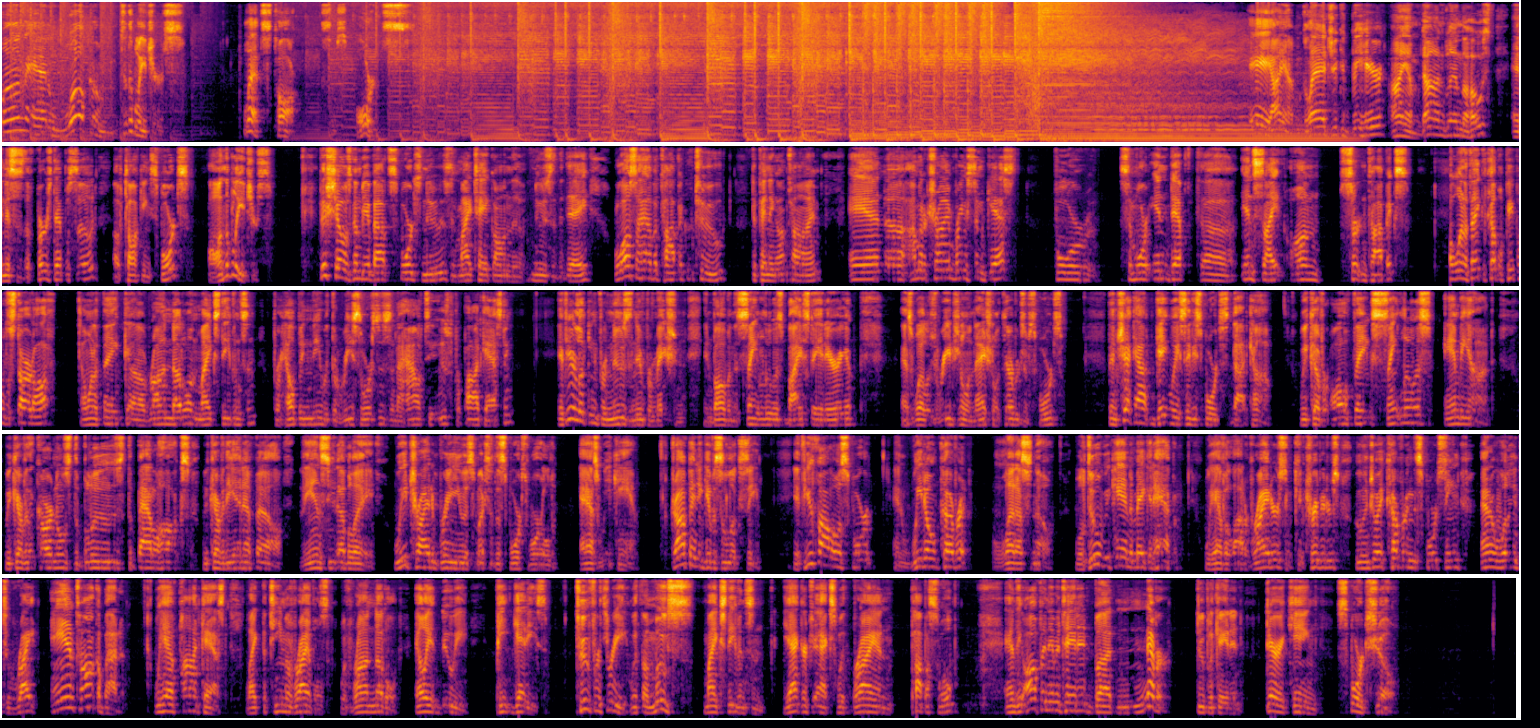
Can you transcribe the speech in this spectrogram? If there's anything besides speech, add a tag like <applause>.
Everyone, and welcome to the Bleachers. Let's talk some sports. Hey, I am glad you could be here. I am Don Glenn, the host, and this is the first episode of Talking Sports on the Bleachers. This show is going to be about sports news and my take on the news of the day. We'll also have a topic or two, depending on time. And uh, I'm going to try and bring some guests for some more in depth uh, insight on certain topics. I want to thank a couple people to start off. I want to thank uh, Ron Nuttall and Mike Stevenson for helping me with the resources and the how to's for podcasting. If you're looking for news and information involving the St. Louis bi state area, as well as regional and national coverage of sports, then check out GatewayCitySports.com. We cover all things St. Louis and beyond. We cover the Cardinals, the Blues, the Battlehawks. We cover the NFL, the NCAA. We try to bring you as much of the sports world as we can. Drop in and give us a look see. If you follow a sport and we don't cover it, let us know. We'll do what we can to make it happen. We have a lot of writers and contributors who enjoy covering the sports scene and are willing to write and talk about it. We have podcasts like The Team of Rivals with Ron Nuttall, Elliot Dewey, Pete Geddes, Two for Three with the Moose, Mike Stevenson, Yacker Jacks with Brian Papa Swope, and the often imitated but never duplicated Derek King Sports Show.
